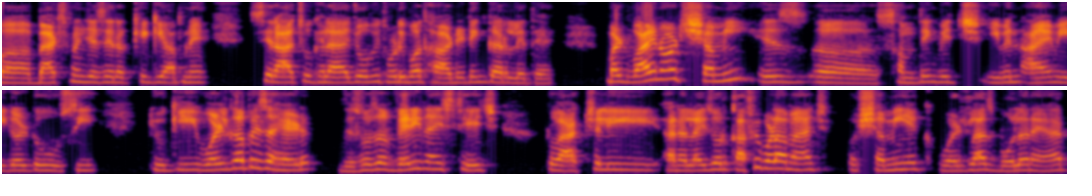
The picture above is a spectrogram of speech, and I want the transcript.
बैट्समैन जैसे रखे कि आपने सिराज को खिलाया जो भी थोड़ी बहुत हार्ड हिटिंग कर लेते हैं। But why not Shami is something which even I am eager to see क्योंकि world cup is ahead this was a very nice stage to actually analyse और काफ़ी बड़ा मैच और शमी एक वर्ल्ड क्लास बॉलर है यार.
